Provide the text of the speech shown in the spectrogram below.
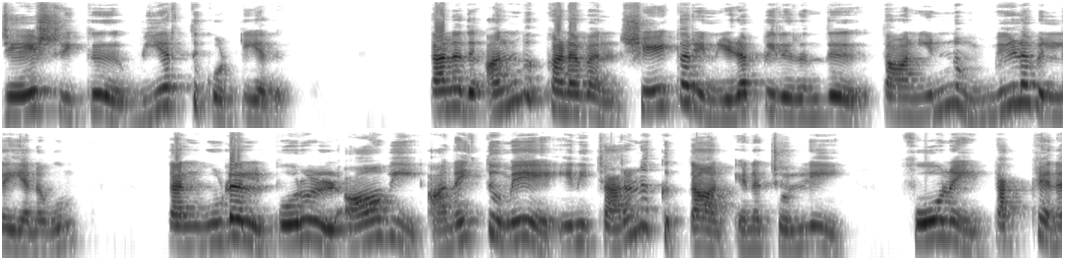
ஜெயஸ்ரீக்கு வியர்த்து கொட்டியது. தனது அன்பு கணவன் ஷேகரின் இழப்பிலிருந்து தான் இன்னும் மீளவில்லை எனவும் தன் உடல் பொருள் ஆவி அனைத்துமே இனி சரணுக்குத்தான் என சொல்லி போனை டக்கென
